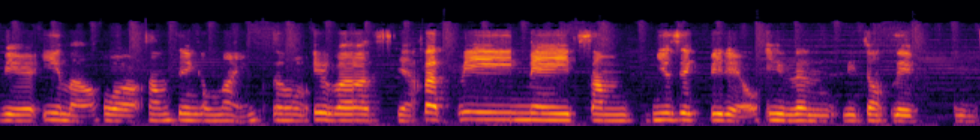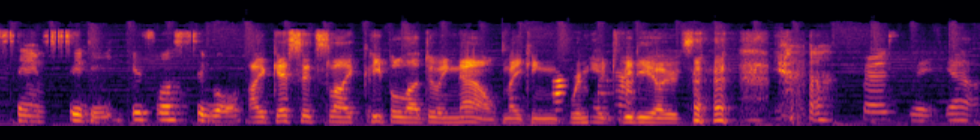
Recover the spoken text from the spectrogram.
via email or something online. So it was yeah. But we made some music video, even we don't live in the same city. It's possible. I guess it's like people are doing now, making remote yeah. videos. Yeah. Firstly, yeah.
